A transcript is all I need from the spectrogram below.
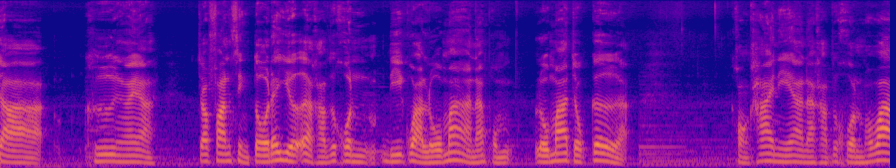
จะคือยังไงอะจะฟันสิงโตได้เยอะอะครับ ทุกคนดีกว่าโลมานะ ผมโลมาโจ๊กเกอร์อะ ของค่ายนี้นะครับทุกคนเพราะว่า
